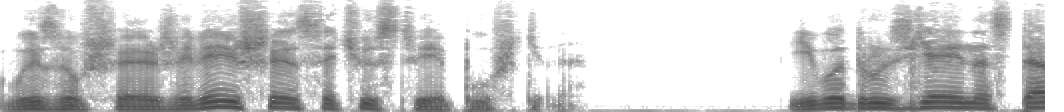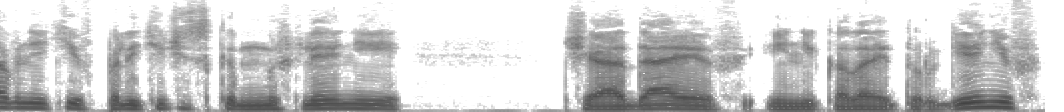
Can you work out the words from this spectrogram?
вызвавшая живейшее сочувствие Пушкина. Его друзья и наставники в политическом мышлении Чаадаев и Николай Тургенев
